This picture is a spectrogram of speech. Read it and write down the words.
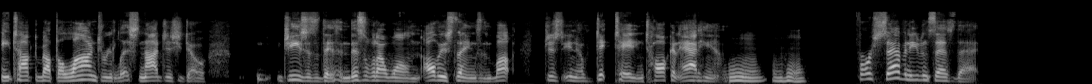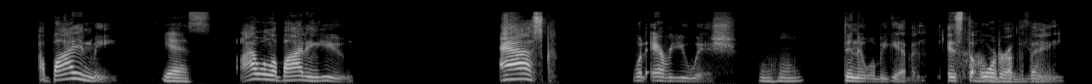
He talked about the laundry list, not just, you know, Jesus this and this is what I want, all these things, and just, you know, dictating, talking at him. Mm, mhm. Verse 7 even says that. Abide in me. Yes. I will abide in you. Ask whatever you wish, Mhm. then it will be given. It's the order of the thing.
